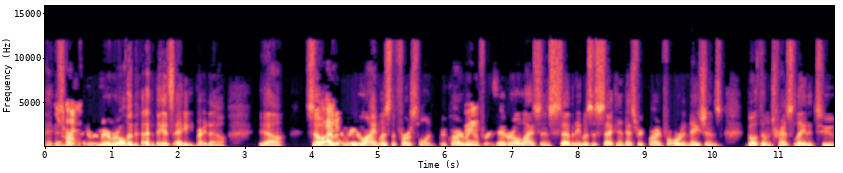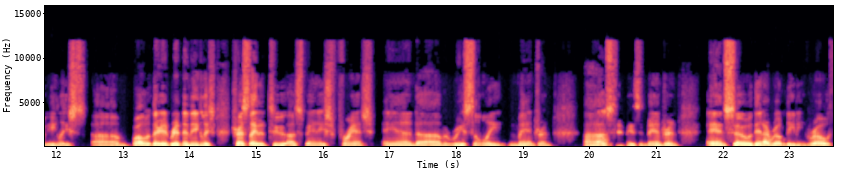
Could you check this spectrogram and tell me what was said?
It's you've hard to remember all the, I think it's eight right now. Yeah. So I realigned was the first one, required reading Right. for general license. 70 was the second. That's required for ordinations. Both of them translated to English. Um, well, they're written in English, translated to uh, Spanish, French, and um, recently Mandarin. Uh, Oh, is in Mandarin. And so then I wrote Leading Growth.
